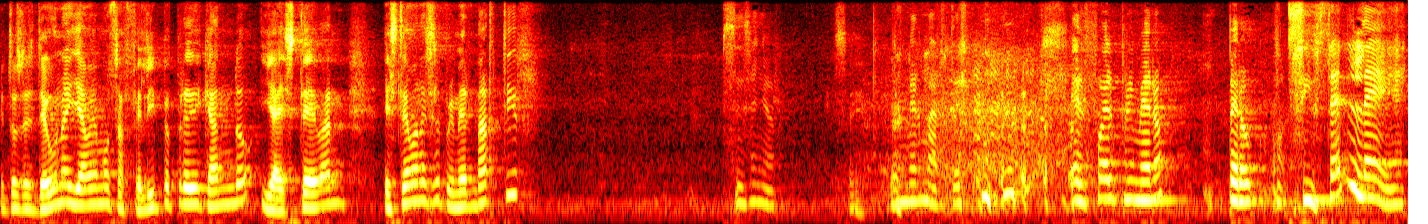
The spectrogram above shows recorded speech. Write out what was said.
Entonces, de una ya vemos a Felipe predicando y a Esteban. ¿Esteban es el primer mártir? Sí, señor. Primer mártir. él fue el primero, pero si usted lee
